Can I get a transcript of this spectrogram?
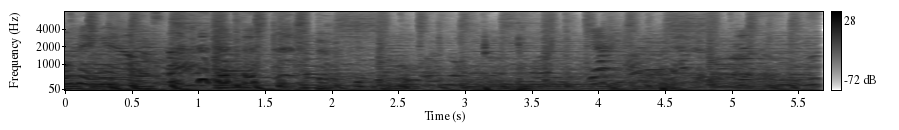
all the cool people hang out. Yeah.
